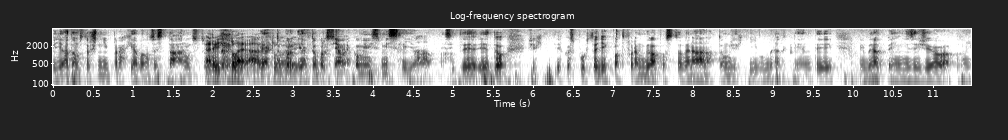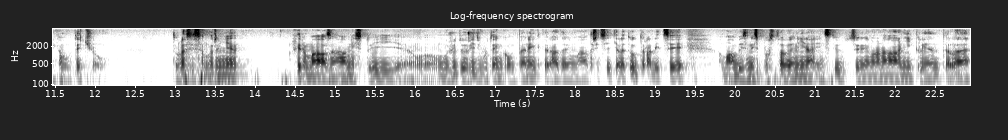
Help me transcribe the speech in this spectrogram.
vydělat tam strašný prachy a potom se stáhnout z toho Rychle trhu. a rychle. Jak to, jak to prostě jako mi smyslí. Jo? Jestli to je, je, to, že jako spousta těch platform byla postavená na tom, že chtějí vybrat klienty, vybrat peníze, že jo, a potom někam utečou. Tohle si samozřejmě firma za námi stojí, můžu to říct Wooten Company, která tady má 30 letou tradici a má biznis postavený na institucionální klientele,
